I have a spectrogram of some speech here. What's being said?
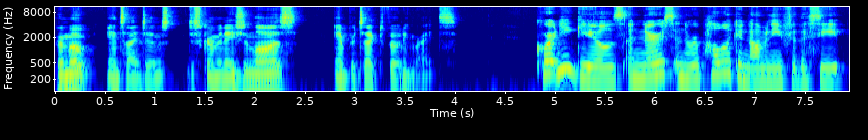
promote anti discrimination laws, and protect voting rights. Courtney Geels, a nurse and the Republican nominee for the seat,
